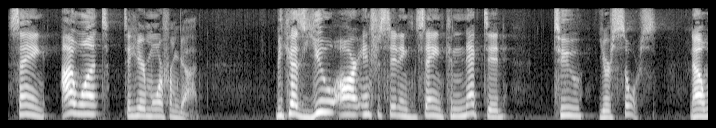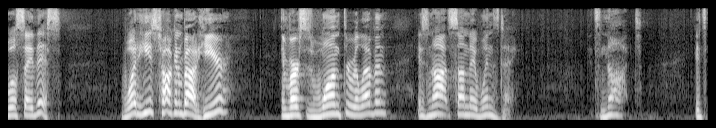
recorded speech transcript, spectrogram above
saying, I want to hear more from God. Because you are interested in staying connected to your source. Now, we'll say this what he's talking about here in verses 1 through 11 is not Sunday, Wednesday. It's not. It's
